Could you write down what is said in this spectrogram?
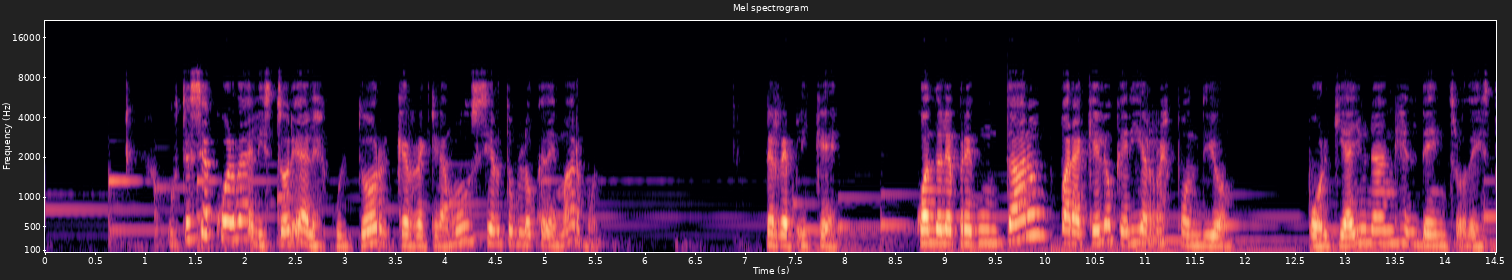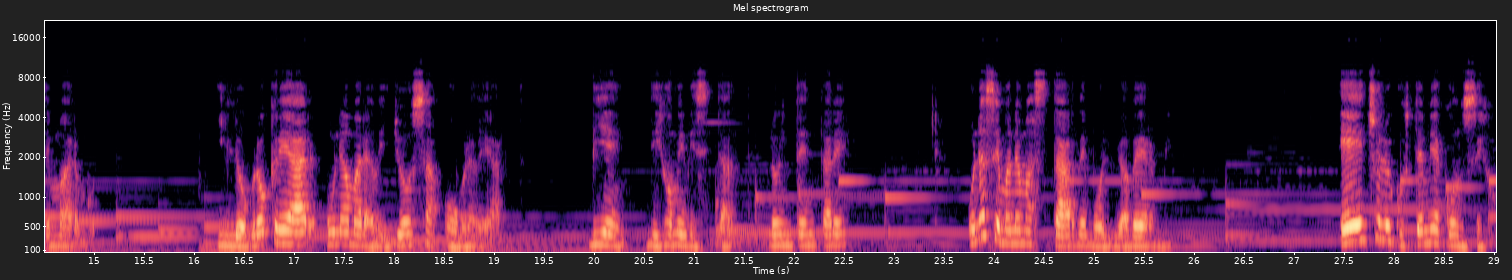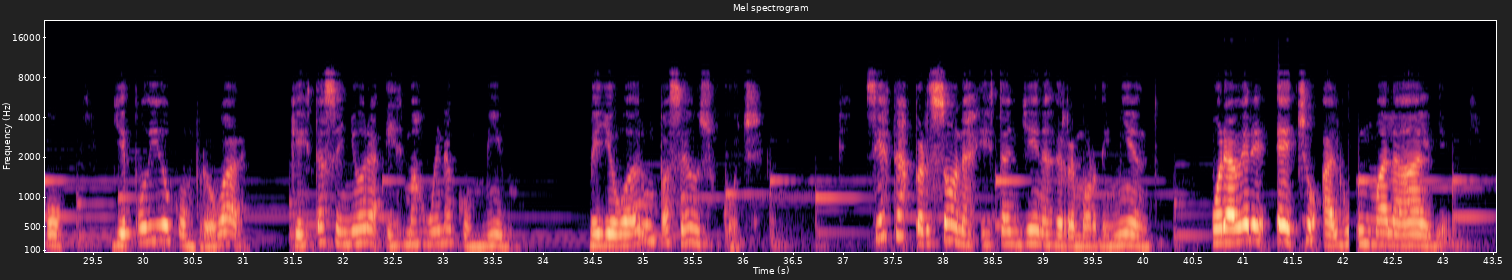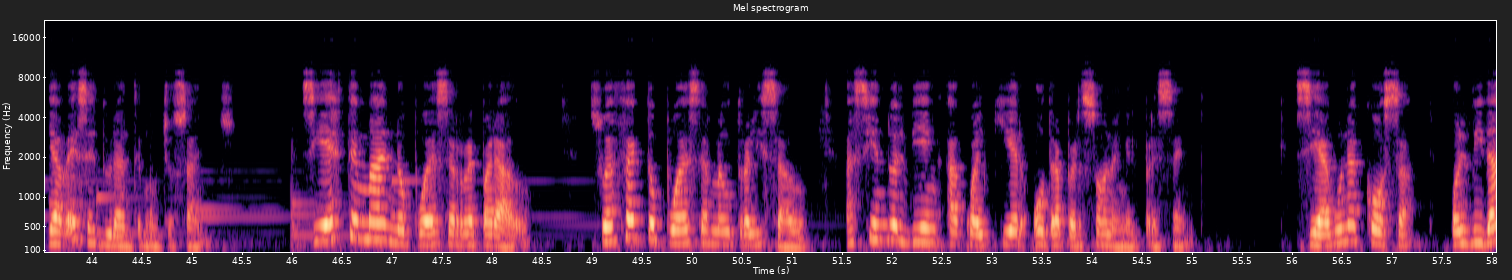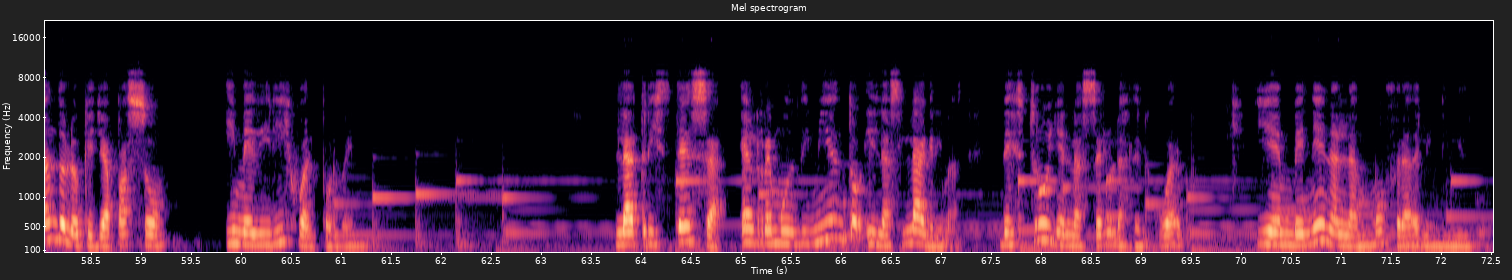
¿Usted se acuerda de la historia del escultor que reclamó un cierto bloque de mármol? Le repliqué, cuando le preguntaron para qué lo quería, respondió, porque hay un ángel dentro de este mármol. Y logró crear una maravillosa obra de arte. Bien, dijo mi visitante, lo intentaré. Una semana más tarde volvió a verme. He hecho lo que usted me aconsejó y he podido comprobar que esta señora es más buena conmigo. Me llevó a dar un paseo en su coche. Si estas personas están llenas de remordimiento por haber hecho algún mal a alguien y a veces durante muchos años, si este mal no puede ser reparado, su efecto puede ser neutralizado haciendo el bien a cualquier otra persona en el presente. Si hago una cosa olvidando lo que ya pasó y me dirijo al porvenir. La tristeza, el remordimiento y las lágrimas destruyen las células del cuerpo y envenenan la atmósfera del individuo.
